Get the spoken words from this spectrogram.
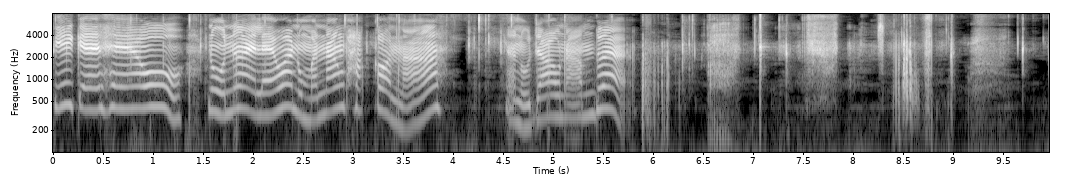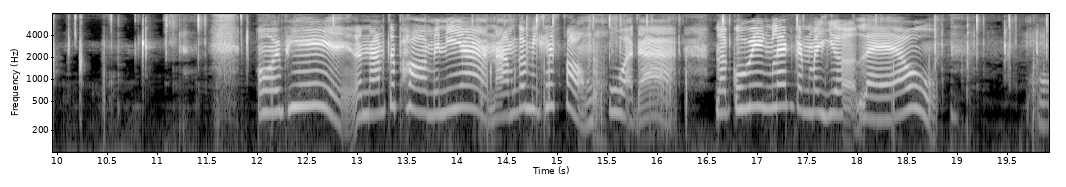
พี่เกเทลหนูเหนื่อยแล้วอะหนูมานั่งพักก่อนนะเดี๋ยวหนูจะเอาน้ำด้วยโอ้ยพี่แล้วน้ำจะพอไหมเนี่ย น้ำก็มีแค่สองขวดอะแล้วก็วิ่งเล่นกันมาเยอะแล้ว พอ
